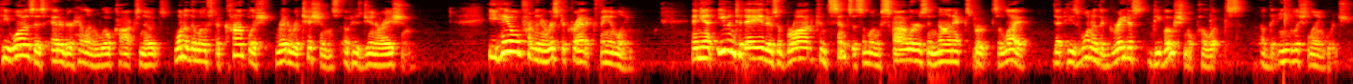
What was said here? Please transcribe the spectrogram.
he was, as editor Helen Wilcox notes, one of the most accomplished rhetoricians of his generation. He hailed from an aristocratic family, and yet even today there's a broad consensus among scholars and non experts alike that he's one of the greatest devotional poets of the English language.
